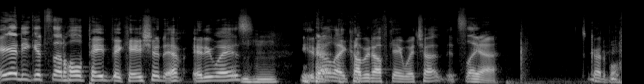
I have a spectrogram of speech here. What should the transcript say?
and he gets that whole paid vacation anyways. Mm-hmm. You know, like coming off gay witch hunt. It's like yeah, it's incredible.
